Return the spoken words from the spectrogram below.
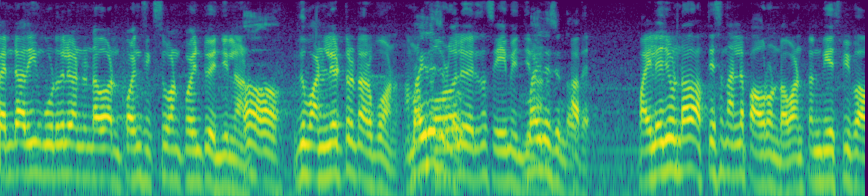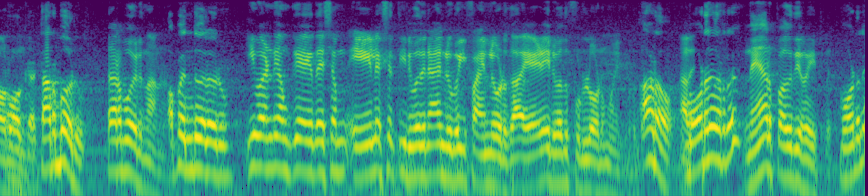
വെന്റ് അധികം കൂടുതൽ കണ്ടിട്ടുണ്ടാവും one point six one point two എഞ്ചിനാണ് ഇത് വൺ ലിറ്റർ ടർബോ ആണ്. നമ്മുടെ വരുന്ന സെയിം എഞ്ചിൻ? അതെ. മൈലേജ് ഉണ്ടാവും അത്യാവശ്യം നല്ല പവർ ഉണ്ടാവും. One ten B H P power turbo വരും. ടർബോ വരുന്നതാണ്. അപ്പൊ എന്ത് വില വരും? ഈ വണ്ടി നമുക്ക് ഏകദേശം ഏഴ് ലക്ഷത്തി ഇരുപതിനായിരം രൂപയ്ക്ക് ഫൈനൽ കൊടുക്കുക ഏഴ് ഇരുപത് ഫുൾ ലോൺ ആണോ? മോഡൽ നേർ പകുതി റേറ്റ് മോഡൽ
